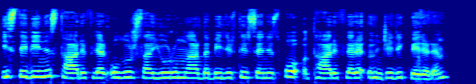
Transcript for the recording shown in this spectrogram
İstediğiniz tarifler olursa yorumlarda belirtirseniz o tariflere öncelik veririm.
